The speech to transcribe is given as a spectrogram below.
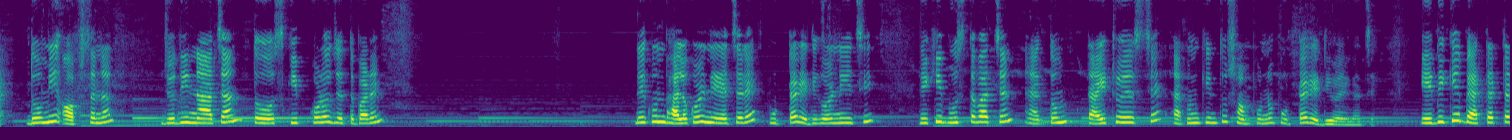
একদমই অপশনাল যদি না চান তো স্কিপ করেও যেতে পারেন। দেখুন, ভালো করে নেড়েচেড়ে পুরটা রেডি করে নিয়েছি। দেখি বুঝতে পারছেন, একদম টাইট হয়ে এসছে, এখন কিন্তু সম্পূর্ণ পুরটা রেডি হয়ে গেছে। এদিকে ব্যাটারটা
